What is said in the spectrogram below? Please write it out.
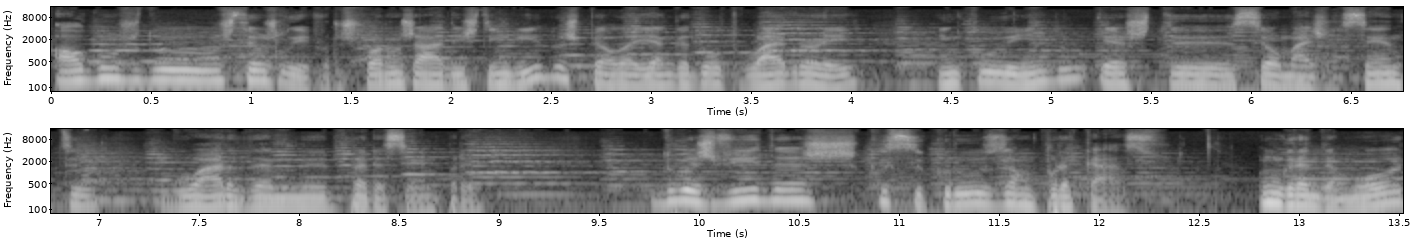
Alguns dos seus livros foram já distinguidos pela Young Adult Library, incluindo este seu mais recente, Guarda-me para Sempre. Duas vidas que se cruzam por acaso. Um grande amor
